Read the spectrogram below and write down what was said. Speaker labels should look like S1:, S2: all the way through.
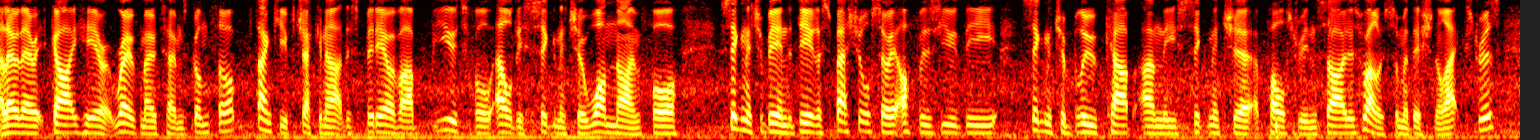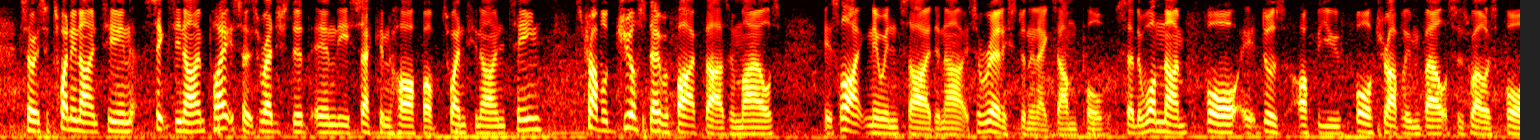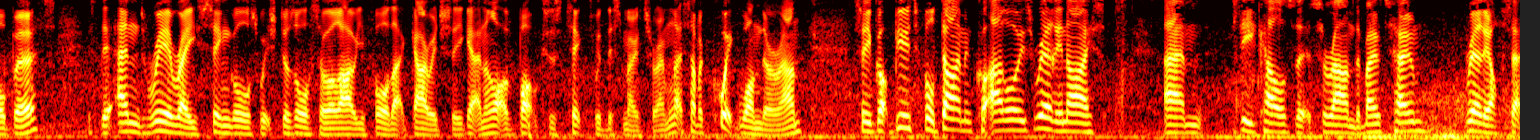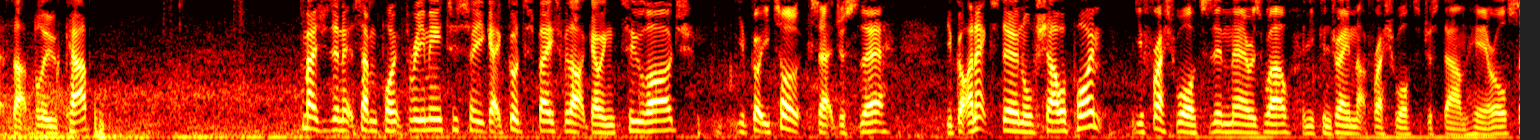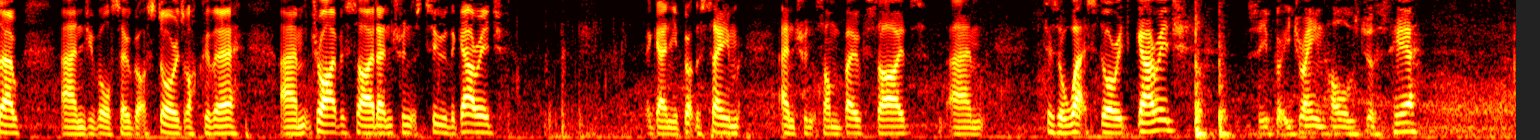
S1: Hello there, it's Guy here at Rove Motorhomes Gunthorpe. Thank you for checking out this video of our beautiful Elddis signature 194. Signature being the dealer special, so it offers you the signature blue cab and the signature upholstery inside, as well as some additional extras. So it's a 2019 69 plate, so it's registered in the second half of 2019. It's travelled just over 5,000 miles it's like new inside and out. It's a really stunning example. So the 194, it does offer you four travelling belts as well as four berths. It's the end rear race singles, which does also allow you for that garage. So you're getting a lot of boxes ticked with this motorhome. Let's have a quick wander around. So you've got beautiful diamond cut alloys, really nice um, decals that surround the motorhome. Really offsets that blue cab. Measures in at 7.3 metres, so you get good space without going too large you've got your toilet set just there. You've got an external shower point. Your fresh water's in there as well, and you can drain that fresh water just down here also. And you've also got a storage locker there. Um, driver's side entrance to the garage. Again, you've got the same entrance on both sides. Um, it is a wet storage garage. So you've got your drain holes just here.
